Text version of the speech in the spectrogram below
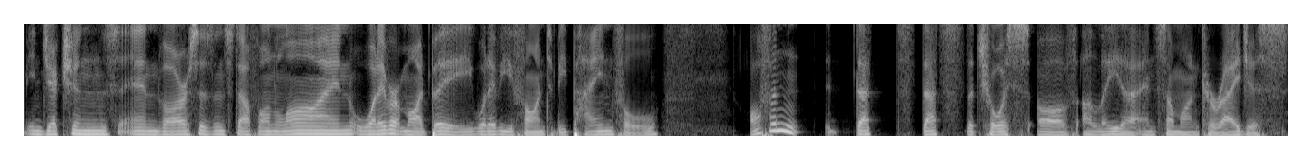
injections and viruses and stuff online, whatever it might be, whatever you find to be painful, often that's that's the choice of a leader and someone courageous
